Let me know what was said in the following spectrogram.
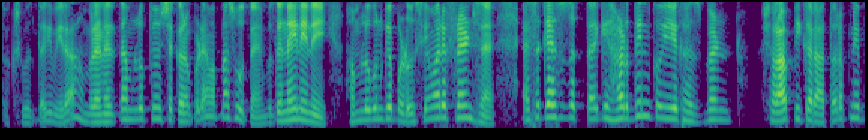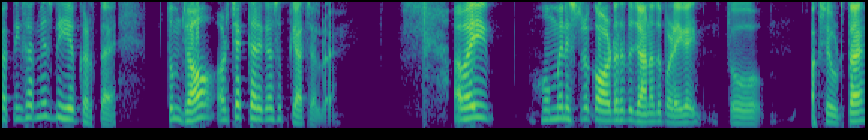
तो अक्षय बोलता है कि, मीरा, हम रहने देते हैं, हम लोग क्यों चक्कर में पड़े हम अपना सोते हैं। बोलते नहीं नहीं नहीं, हम लोग उनके पड़ोसी, हमारे फ्रेंड्स हैं। ऐसा कैसे हो सकता है कि हर दिन कोई एक हस्बैंड शराब पी कर आता है और अपनी पत्नी के साथ मिसबिहेव करता है? तुम जाओ और चेक करेगा सब क्या चल रहा है। अब भाई होम मिनिस्टर का ऑर्डर है तो जाना तो पड़ेगा ही। तो अक्षय उठता है,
